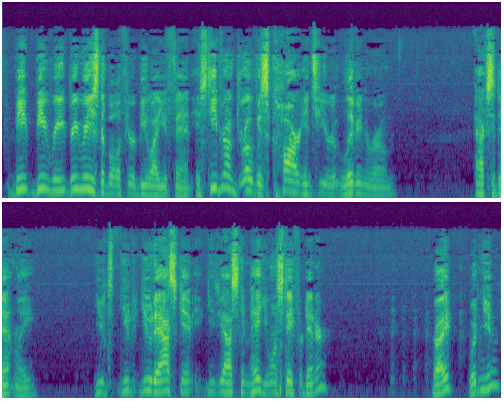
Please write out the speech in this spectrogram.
be, be, re, be reasonable if you're a BYU fan. If Steve Young drove his car into your living room accidentally, you'd, you'd, you'd ask him, you'd ask him, hey, you want to stay for dinner? Right? Wouldn't you?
